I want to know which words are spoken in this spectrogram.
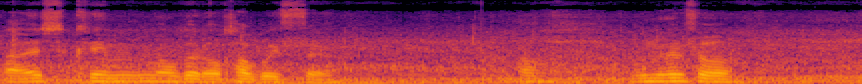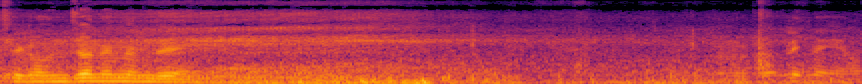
아이스크림 먹으러 가고 있어요. 아, 오면서 제가 운전했는데 너무 떨리네요.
